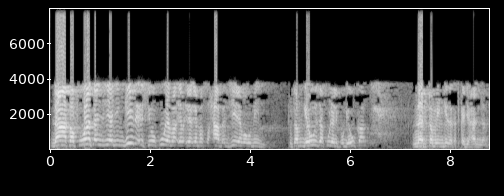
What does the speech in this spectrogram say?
na akafuata njia nyingine isiyokuwa ya, ma, ya, ya masahaba njia ya waumini tutamgeuza kule alipogeuka na tutamwingiza katika jahannam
